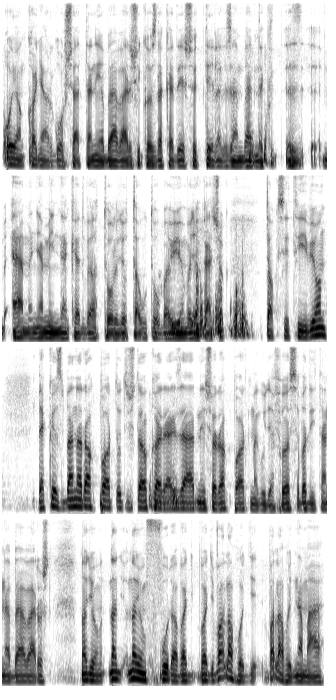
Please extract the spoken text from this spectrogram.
olyan kanyargósát tenni a belvárosi közlekedés, hogy tényleg az embernek elmenjen minden kedve attól, hogy ott autóba üljön, vagy akár csak taxit hívjon. De közben a rakpartot is le akarják zárni, és a rakpart meg ugye felszabadítani a belvárost. Nagyon, nagy, nagyon fura, vagy, vagy valahogy, valahogy nem áll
